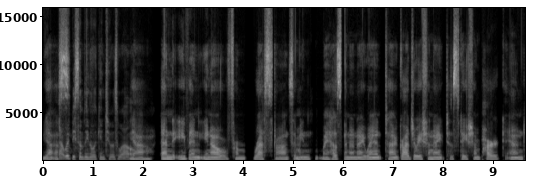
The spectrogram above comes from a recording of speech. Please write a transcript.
yes, that would be something to look into as well. Yeah. And even, you know, from restaurants, I mean, my husband and I went to graduation night to Station Park, and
